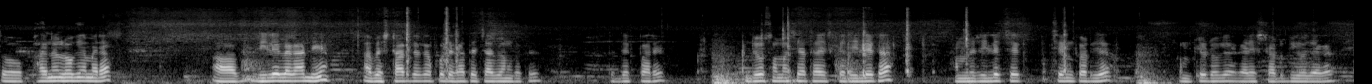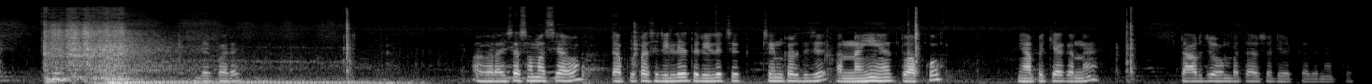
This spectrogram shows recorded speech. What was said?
तो फाइनल हो गया मेरा। अब रिले लगा दिए अब स्टार्ट करके आपको दिखाते हैं चाबी ऑन करके। तो देख पा रहे जो समस्या था इसका रिले का, हमने रिले चेक चेंज कर दिया। कंप्लीट हो गया, गाड़ी स्टार्ट भी हो जाएगा। देख पा रहे अगर ऐसा समस्या हो तो आपके पास रिले तो रिले चेक चेंज कर दीजिए। और नहीं है तो आपको यहाँ पे क्या करना है? तार जो हम बताए, उसे डिलेक्ट कर देना आपको।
